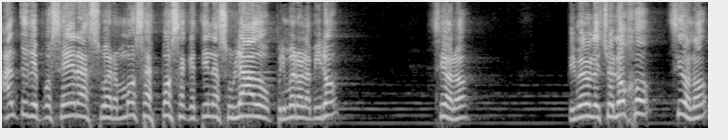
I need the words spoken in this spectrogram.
antes de poseer a su hermosa esposa que tiene a su lado, primero la miró? ¿Sí o no? Primero le echó el ojo, ¿sí o no?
